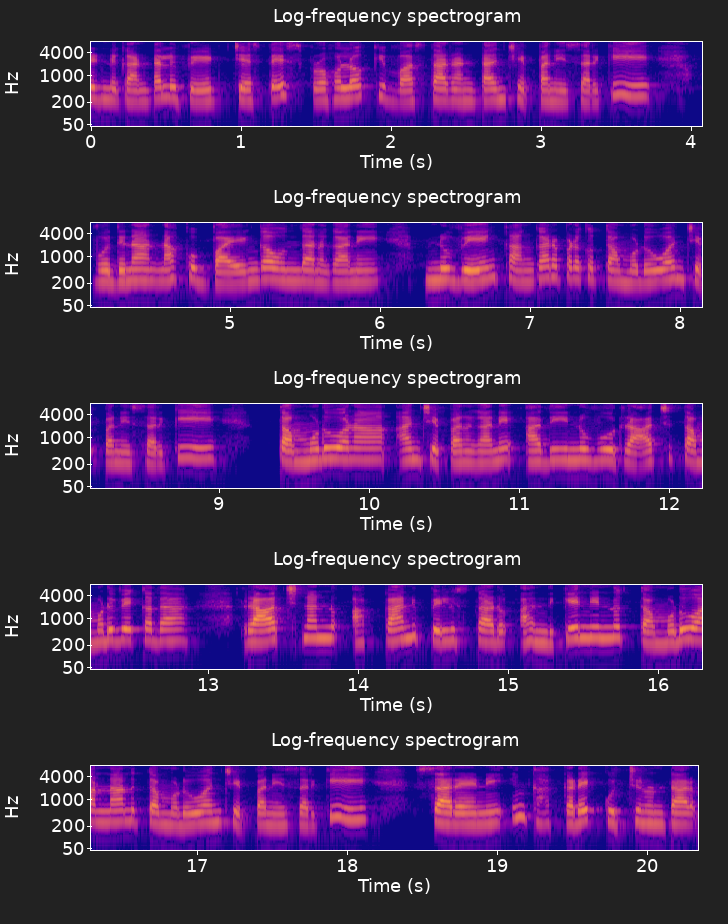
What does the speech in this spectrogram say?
రెండు గంటలు వెయిట్ చేస్తే స్పృహలోకి వస్తాడంట అని చెప్పనేసరికి వదిన నాకు భయంగా ఉందనగానే నువ్వేం కంగారు పడకు తమ్ముడు అని చెప్పనేసరికి తమ్ముడు అనా అని చెప్పాను కానీ అది నువ్వు రాజ్ తమ్ముడివే కదా. రాజ్ నన్ను అక్క అని పిలుస్తాడు. అందుకే నిన్ను తమ్ముడు అన్నాను తమ్ముడు అని చెప్పనేసరికి సరే అని ఇంకక్కడే కూర్చుని ఉంటారు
